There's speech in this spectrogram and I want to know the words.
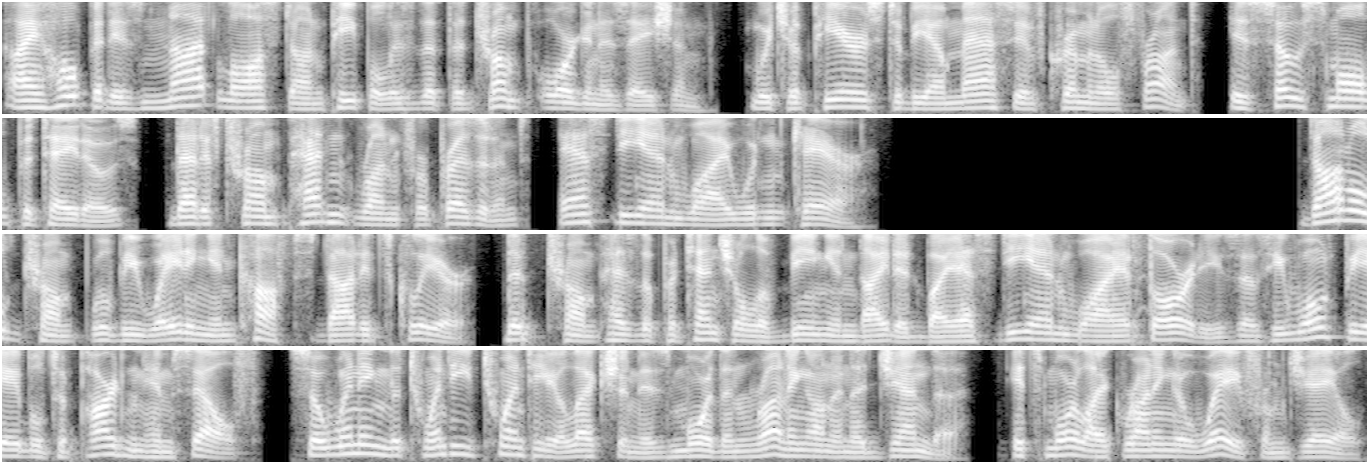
I hope it is not lost on people is that the Trump Organization, which appears to be a massive criminal front, is so small potatoes that if Trump hadn't run for president, SDNY wouldn't care. Donald Trump will be waiting in cuffs. It's clear that Trump has the potential of being indicted by SDNY authorities as he won't be able to pardon himself, so winning the 2020 election is more than running on an agenda, it's more like running away from jail.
